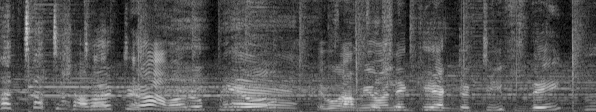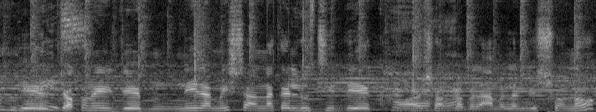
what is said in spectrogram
আচ্ছা আচ্ছা সবার আচ্ছা, প্রিয় আমারও প্রিয়। হ্যাঁ, এবং আমি অনেককে একটা টিপস দেই যে যখন এই যে নিরামিষ রান্না করে লুচি দিয়ে খাওয়া হ্যাঁ, হ্যাঁ। সকালবেলা আমি যে শোনো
